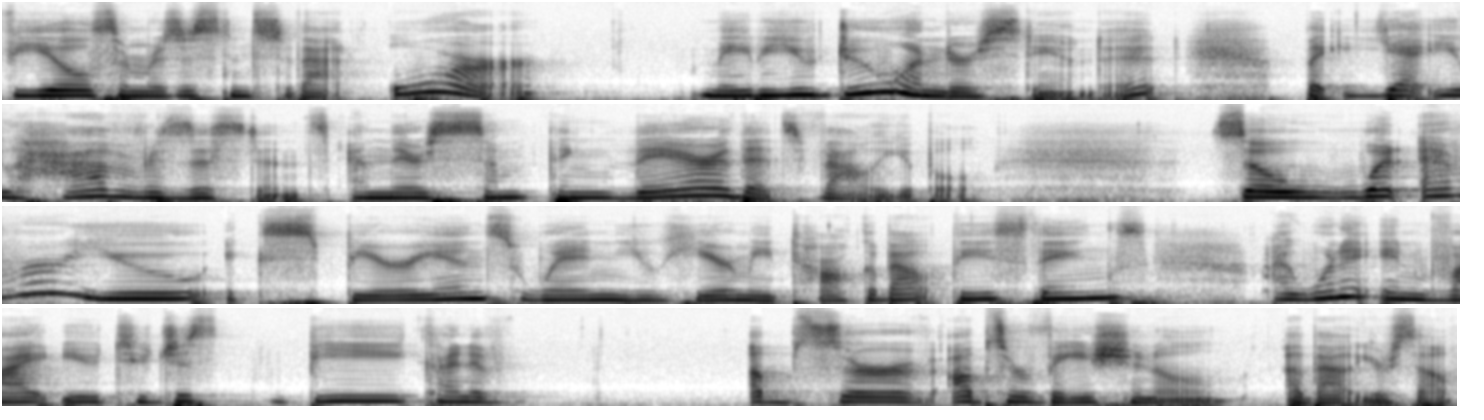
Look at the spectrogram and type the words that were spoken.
feel some resistance to that. Or maybe you do understand it, but yet you have resistance and there's something there that's valuable. So, whatever you experience when you hear me talk about these things, I want to invite you to just be kind of observe observational about yourself.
